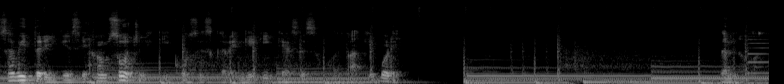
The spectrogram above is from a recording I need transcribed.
सभी तरीके से हम सोचने की कोशिश करेंगे कि कैसे समाज आगे बढ़े। धन्यवाद।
